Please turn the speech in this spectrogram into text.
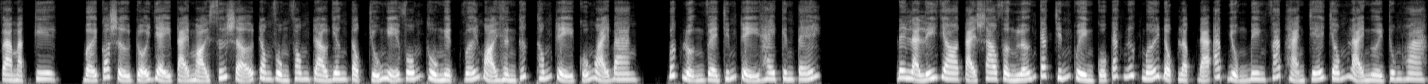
và mặt kia, bởi có sự trỗi dậy tại mọi xứ sở trong vùng phong trào dân tộc chủ nghĩa vốn thù nghịch với mọi hình thức thống trị của ngoại bang, bất luận về chính trị hay kinh tế. Đây là lý do tại sao phần lớn các chính quyền của các nước mới độc lập đã áp dụng biên pháp hạn chế chống lại người Trung Hoa.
